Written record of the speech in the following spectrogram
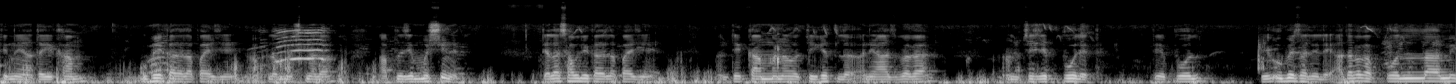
की नाही आता हे खांब उभे करायला पाहिजे आपलं मशनाला आपलं जे मशीन आहे त्याला सावली करायला पाहिजे. आणि ते काम मनावरती घेतलं आणि आज बघा आमचे जे पोल आहेत ते पोल हे उभे झालेले आहे आता बघा पोलला मी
